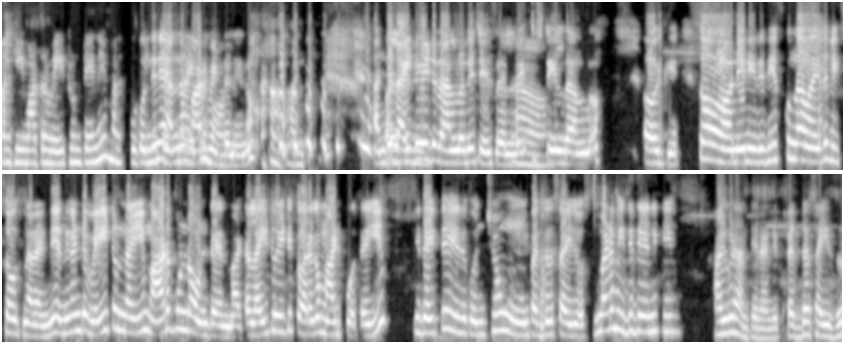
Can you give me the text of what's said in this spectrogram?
మనకి మాత్రం వెయిట్ ఉంటేనే మనకి పొద్దునే అన్నం మాడబెట్టా. నేను. అంటే లైట్ వెయిట్ దానిలోనే ఆ. స్టీల్ దానిలో ఓకే సో నేను ఇది తీసుకుందాం అయితే ఫిక్స్ అవుతున్నానండి ఎందుకంటే వెయిట్ ఉన్నాయి మాడకుండా ఉంటాయి అన్నమాట లైట్ వెయిట్ త్వరగా మాడిపోతాయి ఇదైతే ఇది కొంచెం పెద్ద సైజ్ వస్తుంది. మేడం ఇది దేనికి? అవి కూడా అంతేనండి పెద్ద సైజు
